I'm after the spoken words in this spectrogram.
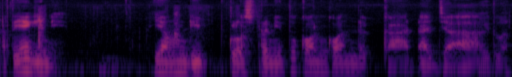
Artinya gini yang di close friend itu kawan-kawan dekat aja gitu kan.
